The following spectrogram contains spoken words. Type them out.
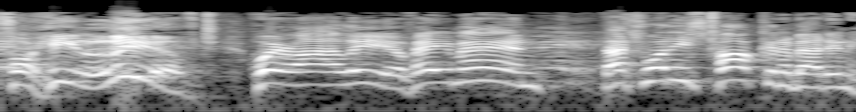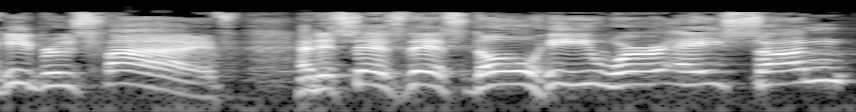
For he lived where I live. Amen. That's what he's talking about in Hebrews 5. And it says this, though he were a son,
